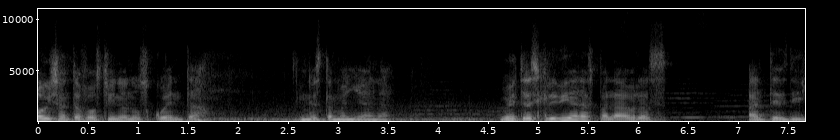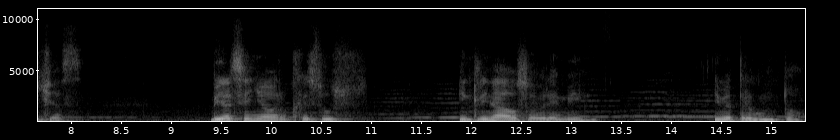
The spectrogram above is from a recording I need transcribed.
Hoy Santa Faustina nos cuenta en esta mañana, mientras escribía las palabras antes dichas, vi al Señor Jesús inclinado sobre mí y me preguntó,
